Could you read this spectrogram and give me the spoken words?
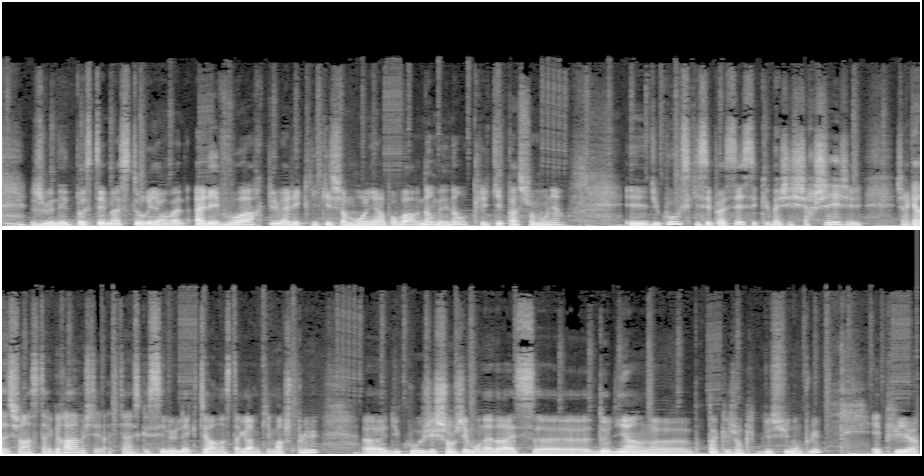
je venais de poster ma story en mode, allez voir, allez cliquer sur mon lien pour voir. Non, mais non, cliquez pas sur mon lien. Et du coup, ce qui s'est passé, c'est que bah, j'ai cherché, j'ai regardé sur Instagram, j'étais là, tiens, est-ce que c'est le lecteur d'Instagram qui marche plus? Euh, Du coup, j'ai changé mon adresse euh, de lien euh, pour pas que les gens cliquent dessus non plus. Et puis, au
